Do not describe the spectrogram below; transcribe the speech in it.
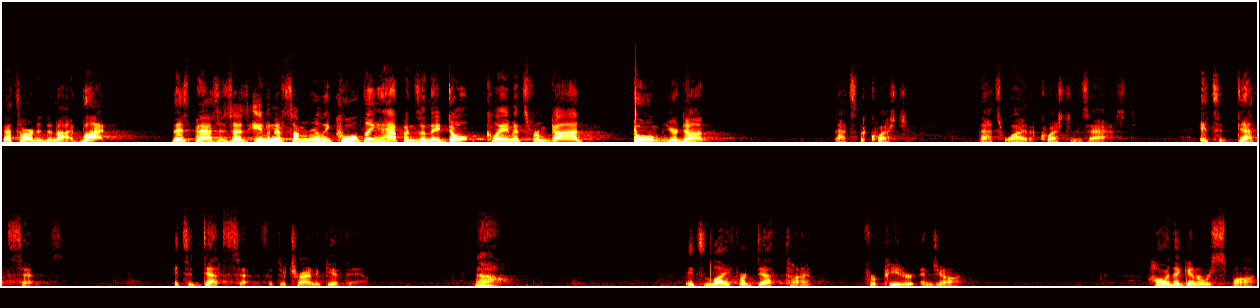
That's hard to deny. But this passage says even if some really cool thing happens and they don't claim it's from God, boom, you're done. That's the question. That's why the question is asked. It's a death sentence. It's a death sentence that they're trying to give to him. Now, it's life or death time for Peter and John. How are they going to respond?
